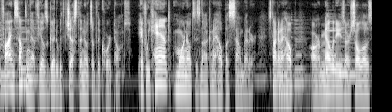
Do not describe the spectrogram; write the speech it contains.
find something that feels good with just the notes of the chord tones. If we can't, more notes is not going to help us sound better. It's not going to help our melodies, our solos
